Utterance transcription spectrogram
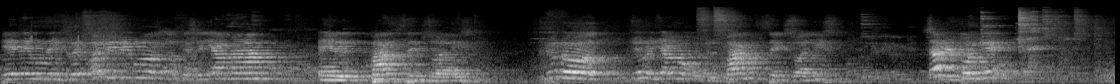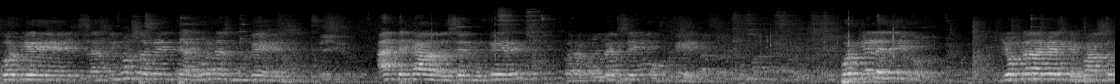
tienen una influencia. Hoy vivimos lo que se llama el pansensualismo. Yo lo, yo lo llamo como el pansexualismo. ¿Saben por qué? Porque lastimosamente algunas mujeres han dejado de ser mujeres para volverse objetos. ¿Por qué les digo? Yo cada vez que paso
